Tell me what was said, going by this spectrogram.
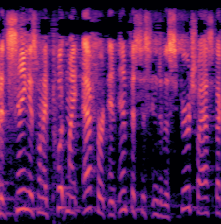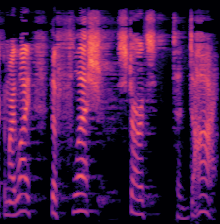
But it's saying is when I put my effort and emphasis into the spiritual aspect of my life, the flesh starts to die.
